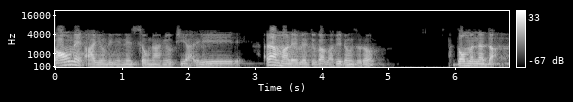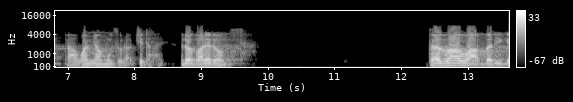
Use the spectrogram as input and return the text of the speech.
ကောင်းတဲ့အာယုံတွေနဲ့စုံတာမျိုးဖြစ်ရတယ်တဲ့အဲ့ဒါမှလည်းပဲသူကဘာဖြစ်တုံးဆိုတော့သောမနတဒါဝမ်းမြောက်မှုဆိုတာဖြစ်တာလေအဲ့တော့ဗါလဲတော့တဘာဝပရိက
